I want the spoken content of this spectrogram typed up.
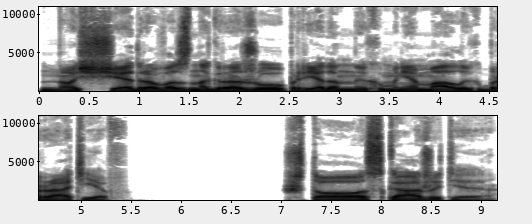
но щедро вознагражу преданных мне малых братьев. Что скажете?»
